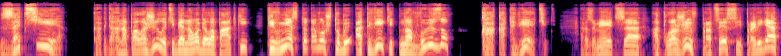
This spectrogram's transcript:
Затем когда она положила тебя на обе лопатки, ты вместо того, чтобы ответить на вызов, как ответить? Разумеется, отложив процесс и проведя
